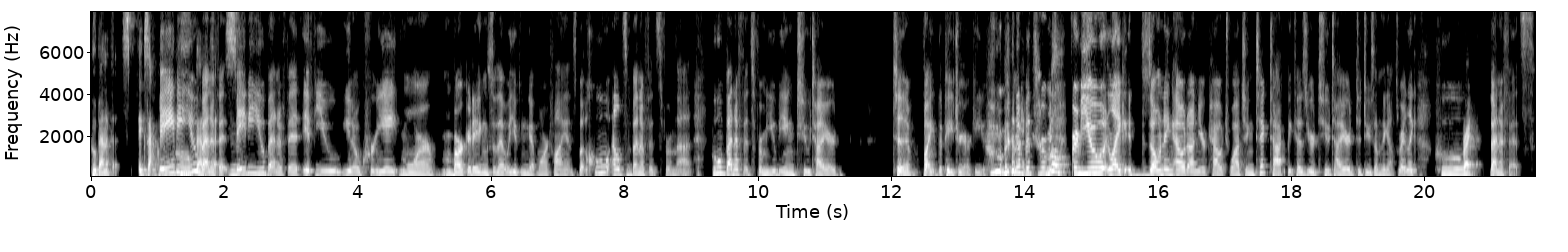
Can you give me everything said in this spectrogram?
who benefits exactly Maybe Who you benefits? benefit. Maybe you benefit if you, you know, create more marketing so that way you can get more clients. But who else benefits from that? Who benefits from you being too tired to fight the patriarchy? Who benefits from Well- from you like zoning out on your couch watching TikTok because you're too tired to do something else, right? Like who Right. benefits?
